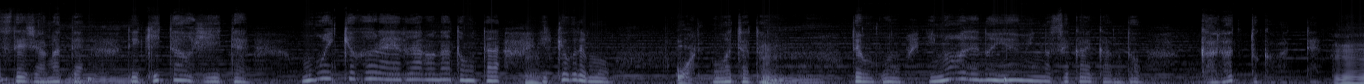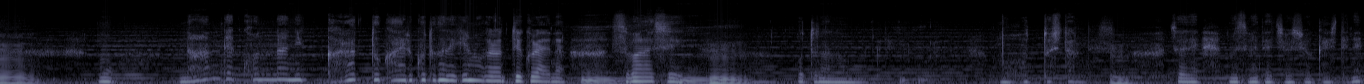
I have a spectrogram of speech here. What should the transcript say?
ステージに上がってでギターを弾いてもう1曲ぐらいやるだろうなと思ったらうん。1曲でもう終わり。終わっちゃったの、うん。でもこの今までのユーミンの世界観とガラッと変わってもうなんでこんなにガラッと変えることができるのかなっていうくらいなうん。素晴らしいうん。大人の音楽でもうほっとしたんです、うん。それで娘たちを紹介してね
